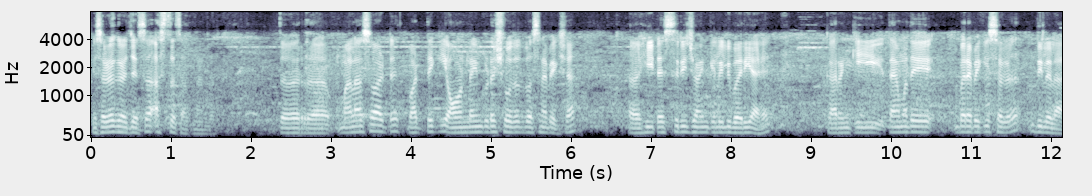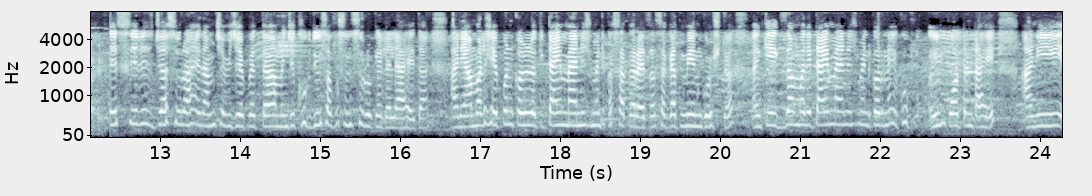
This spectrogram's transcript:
हे सगळं गरजेचं असतंच आपल्याला. तर मला असं वाटतं वाटतं की ऑनलाईन कुठे शोधत बसण्यापेक्षा ही टेस्ट सिरीज जॉईन केलेली बरी आहे. कारण की त्यामध्ये बऱ्यापैकी सगळं दिलेलं आहे. टेस्ट सिरीज ज्या सुरू आहेत आमच्या विजयप्रता म्हणजे खूप दिवसापासून सुरू केलेल्या आहेत. आणि आम्हाला हे पण कळलं की टाईम मॅनेजमेंट कसा करायचा सगळ्यात मेन गोष्ट. आणि की एक्झाममध्ये टाईम मॅनेजमेंट करणं हे खूप इम्पॉर्टंट आहे. आणि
